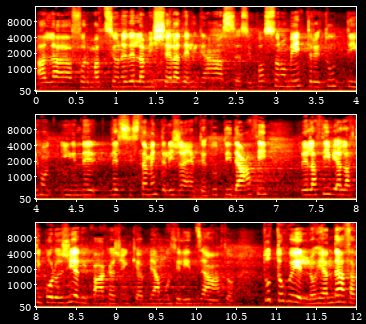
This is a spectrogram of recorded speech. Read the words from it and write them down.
alla formazione della miscela del gas, si possono mettere tutti nel sistema intelligente tutti i dati relativi alla tipologia di packaging che abbiamo utilizzato, tutto quello che è andato a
